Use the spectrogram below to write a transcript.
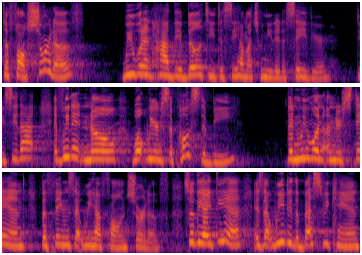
to fall short of, we wouldn't have the ability to see how much we needed a Savior. Do you see that? If we didn't know what we are supposed to be, then we wouldn't understand the things that we have fallen short of. So the idea is that we do the best we can,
